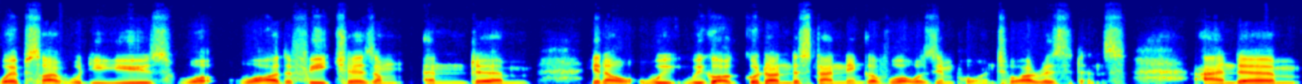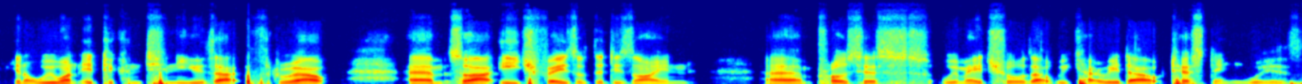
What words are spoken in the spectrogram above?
website would you use? What what are the features? And and um, you know we we got a good understanding of what was important to our residents. And um, you know we wanted to continue that throughout. Um, so at each phase of the design um, process we made sure that we carried out testing with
